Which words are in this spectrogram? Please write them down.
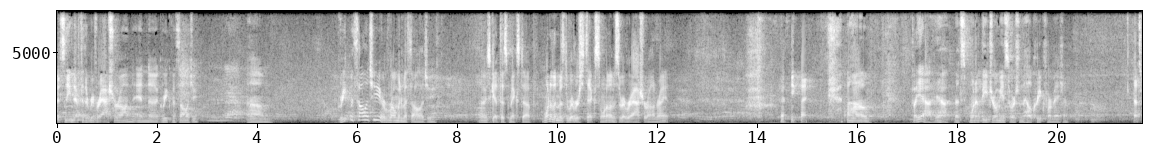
It's named after the river Acheron in uh, Greek mythology. Um, Greek mythology or Roman mythology? I always get this mixed up. One of them is the river Styx, and one of them is the river Acheron, right? anyway. Um, but yeah, yeah, that's one of the dromaeosaurs from the Hell Creek Formation. That's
